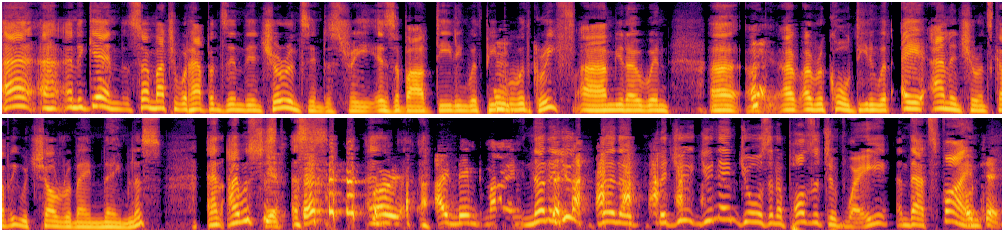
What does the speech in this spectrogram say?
Uh, and again, so much of what happens in the insurance industry is about dealing with people mm. with grief. Um, you know, when uh, I, I, recall dealing with a an insurance company which shall remain nameless, and I was just yes. sorry, I named mine. No, no, you no, no, but you you named yours in a positive way, and that's fine. Okay.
